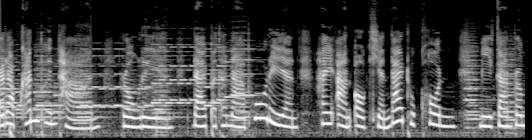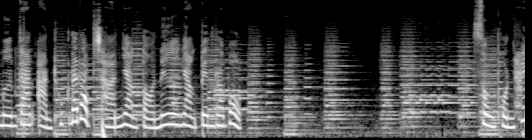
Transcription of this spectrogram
ระดับขั้นพื้นฐาน โรงเรียนได้พัฒนาผู้เรียนให้อ่านออกเขียนได้ทุกคน มีการประเมินการอ่านทุกระดับชั้นอย่างต่อเนื่องอย่างเป็นระบบ ส่งผลให้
